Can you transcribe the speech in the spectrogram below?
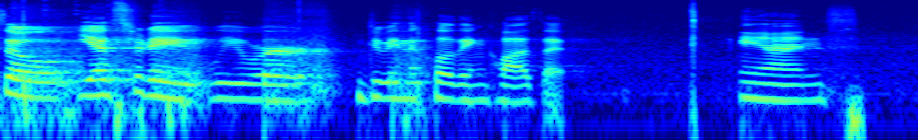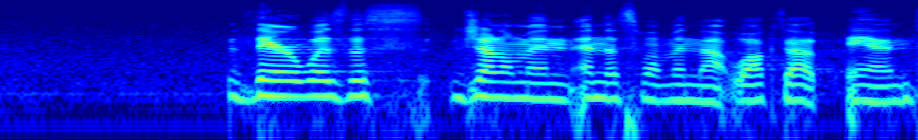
So yesterday we were doing the clothing closet, and there was this gentleman and this woman that walked up, and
